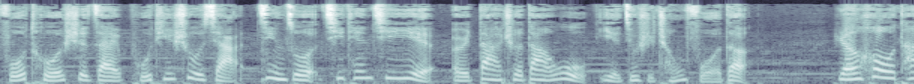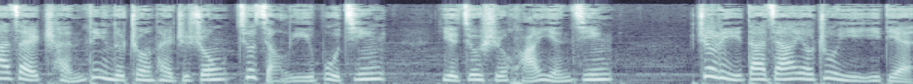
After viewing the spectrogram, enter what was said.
佛陀是在菩提树下静坐七天七夜而大彻大悟，也就是成佛的。然后他在禅定的状态之中就讲了一部经，也就是《华严经》。这里大家要注意一点，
